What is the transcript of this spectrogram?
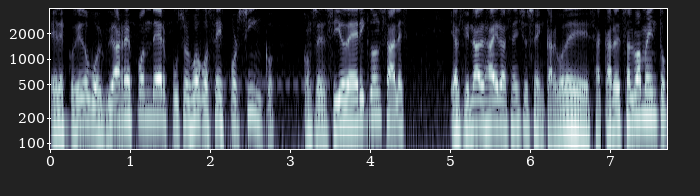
el escogido volvió a responder, puso el juego 6 por 5 con sencillo de Eric González y al final Jairo Asensio se encargó de sacar el salvamento,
